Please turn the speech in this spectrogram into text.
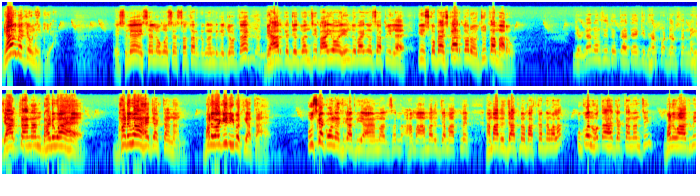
बिहार में क्यों नहीं किया? इसलिए ऐसे लोगों से सतर्क रहने की ज़रूरत है। बिहार के जदवंशी भाइयों और हिंदू भाइयों से अपील है कि इसको बहिष्कार करो जूता मारो। जगदानंद से तो कहते हैं कि धर्म प्रदर्शन नहीं जागतानंद भड़वा है। भड़वा है जागतानंद। भड़वागिरी बतियाता है। उसका कौन अधिकार दिया है हमारे सम, हम, हमारे जमात में हमारे जात में बात करने वाला? वो कौन होता है जगतानंद सिंह? भड़वा आदमी।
